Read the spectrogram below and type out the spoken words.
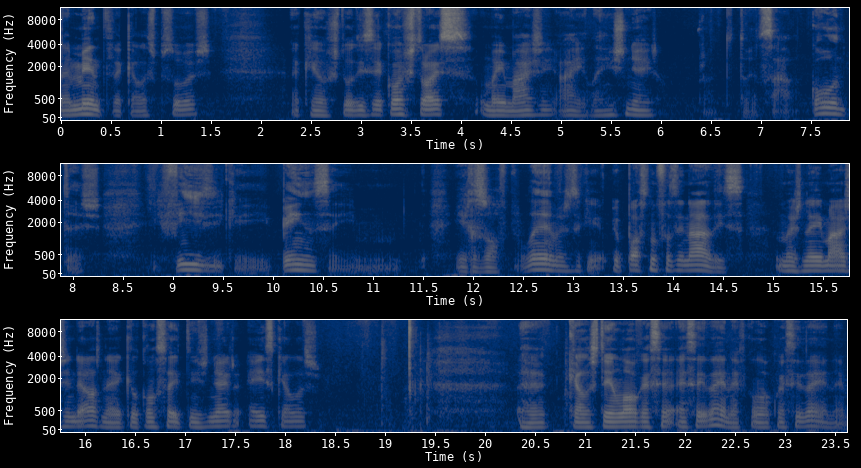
na mente daquelas pessoas, a quem eu estou a dizer, constrói-se uma imagem. Ah, ele é engenheiro. Pronto, então ele sabe contas e física e pensa e, e resolve problemas. Eu posso não fazer nada disso, mas na imagem delas, né, aquele conceito de engenheiro, é isso que elas. Uh, que elas têm logo essa, essa ideia, né? ficam logo com essa ideia. Né?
